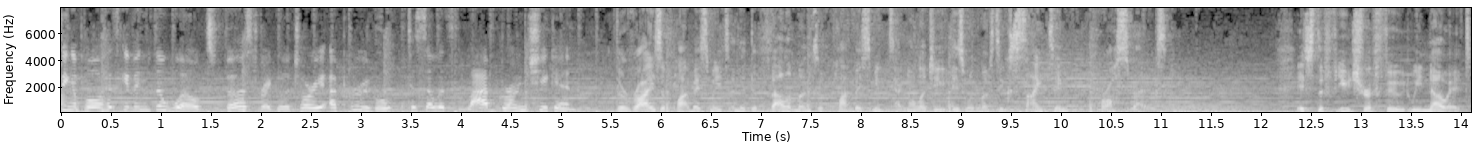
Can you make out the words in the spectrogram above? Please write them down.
Singapore has given the world's first regulatory approval to sell its lab-grown chicken. The rise of plant-based meat and the development of plant-based meat technology is one of the most exciting prospects. It's the future of food, we know it.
